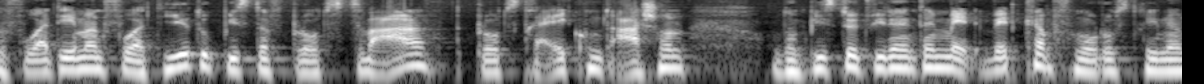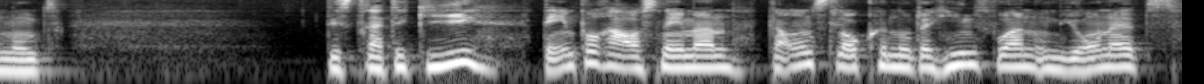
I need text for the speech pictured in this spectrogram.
da fährt jemand vor dir, du bist auf Platz 2, Platz 3 kommt auch schon und dann bist du halt wieder in dem Wettkampfmodus drinnen und die Strategie, Tempo rausnehmen, ganz locker nur dahin fahren, um ja nicht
